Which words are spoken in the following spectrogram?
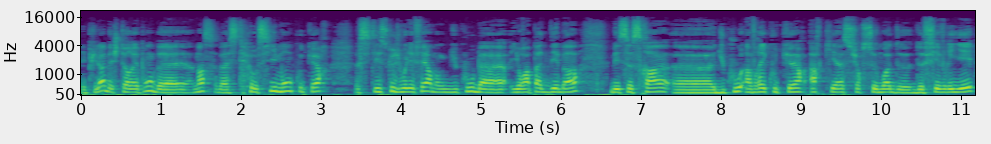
Et puis là, ben, je te réponds, ben, mince, bah, c'était aussi mon coup de cœur. C'était ce que je voulais faire, donc du coup, bah, il y aura pas de débat, mais ce sera euh, du coup un vrai coup de cœur Arkea sur ce mois de, de février.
